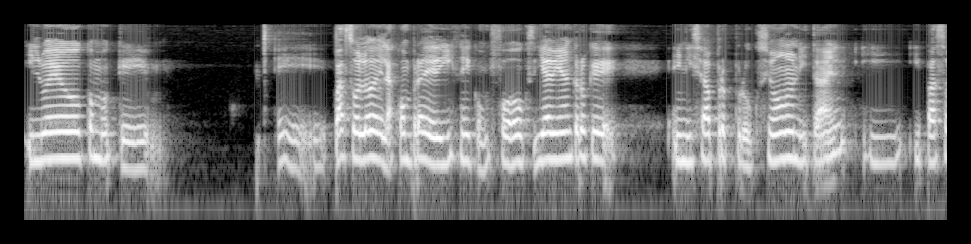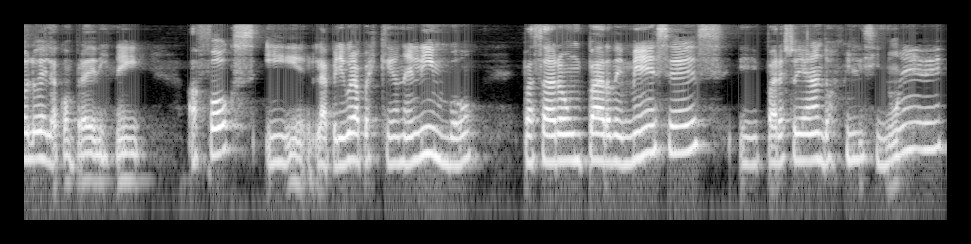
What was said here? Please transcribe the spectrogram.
y luego como que eh, pasó lo de la compra de Disney con Fox, ya habían creo que iniciado preproducción y tal, y, pasó lo de la compra de Disney a Fox y la película pues quedó en el limbo. Pasaron un par de meses, eh, para eso ya eran 2019,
